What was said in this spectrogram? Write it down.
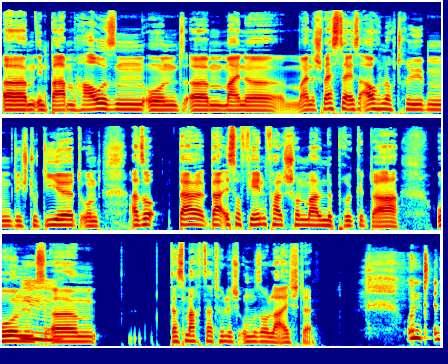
Ähm, in Babenhausen und ähm, meine, meine Schwester ist auch noch drüben, die studiert und also da, da ist auf jeden Fall schon mal eine Brücke da und Mhm. ähm, das macht es natürlich umso leichter. Und äh,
